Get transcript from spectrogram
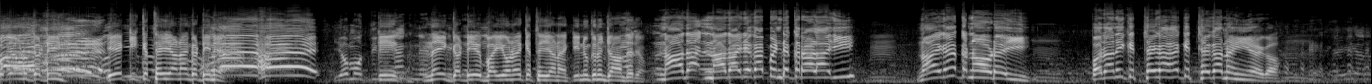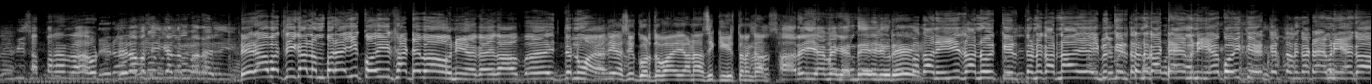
ਹੋ ਗਿਆ ਹੁਣ ਗੱਡੀ? ਇਹ ਕੀ ਕਿੱਥੇ ਜਾਣਾ ਗੱਡੀ ਨੇ? ਯੋ ਮੋਦੀ ਨਹੀਂ ਗੱਡੀ ਬਾਈ ਉਹਨੇ ਕਿੱਥੇ ਜਾਣਾ? ਕਿਹਨੂੰ ਕਿਹਨੂੰ ਜਾਣਦੇ ਰਹੇ ਨਾ ਦਾ ਨਾ ਦਾ ਇਹਦਾ ਪਿੰਡ ਕਰਾਲਾ ਜੀ। ਨਾ ਹੈਗਾ ਕਨੌੜ ਹੈ ਜੀ। ਪਤਾ ਨਹੀਂ ਕਿੱਥੇਗਾ ਹੈ ਕਿੱਥੇਗਾ ਨਹੀਂ ਹੈਗਾ। ਵੀ 70 ਡੇਰਾਬੱਤੀ ਦਾ ਨੰਬਰ ਹੈ ਜੀ ਡੇਰਾਬੱਤੀ ਦਾ ਨੰਬਰ ਹੈ ਜੀ ਕੋਈ ਸਾਡੇ ਬਾਹ ਨਹੀਂ ਹੈਗਾ ਇਹਦਾ ਇੱਧਰ ਨੂੰ ਆਇਆ। ਅਸੀਂ ਗੁਰਦੁਆਰੇ ਜਾਣਾ ਅਸੀਂ ਕੀਰਤਨ ਕਰ ਸਾਰੇ ਐਵੇਂ ਕਹਿੰਦੇ ਜੂਰੇ ਪਤਾ ਨਹੀਂ ਜੀ ਸਾਨੂੰ ਕੀਰਤਨ ਕਰਨਾ ਇਹ ਵੀ ਕੀਰਤਨ ਦਾ ਟਾਈਮ ਨਹੀਂ ਹੈ ਕੋਈ ਕੀਰਤਨ ਦਾ ਟਾਈਮ ਨਹੀਂ ਹੈਗਾ।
